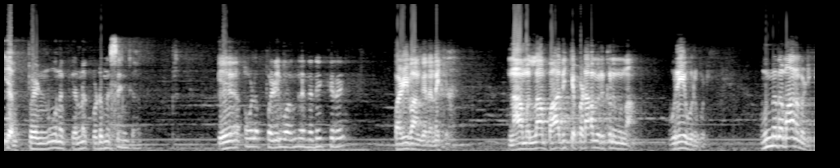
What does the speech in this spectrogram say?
என் பெண் உனக்கு என்ன கொடுமை செஞ்சா ஏன் அவளை பழி வாங்க நினைக்கிறேன்? பழி வாங்க நினைக்கிறேன். நாமெல்லாம் பாதிக்கப்படாம இருக்கணும்னா ஒரே ஒரு வழி. உன்னதமான வழி.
